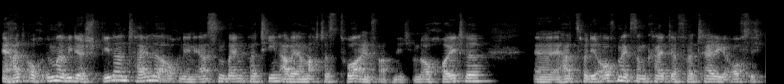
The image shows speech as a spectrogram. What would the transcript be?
Er hat auch immer wieder Spielanteile, auch in den ersten beiden Partien, aber er macht das Tor einfach nicht. Und auch heute, äh, er hat zwar die Aufmerksamkeit der Verteidiger auf sich,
